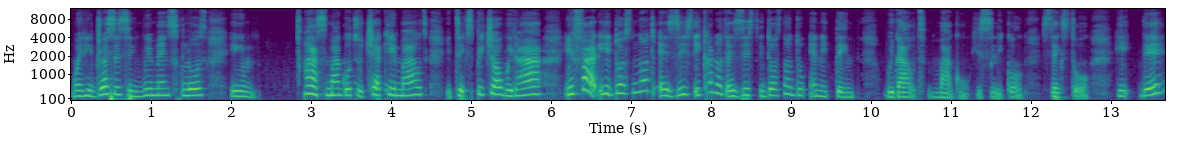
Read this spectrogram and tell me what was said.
When he dresses in women's clothes, he asks Margo to check him out. He takes picture with her. In fact, he does not exist. He cannot exist. He does not do anything without Margo, his silicone sex doll. He they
